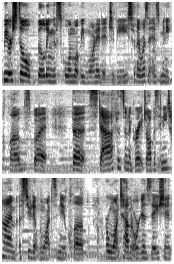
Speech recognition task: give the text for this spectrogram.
we were still building the school and what we wanted it to be, so there wasn't as many clubs, but the staff has done a great job as anytime a student wants a new club or want to have an organization,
